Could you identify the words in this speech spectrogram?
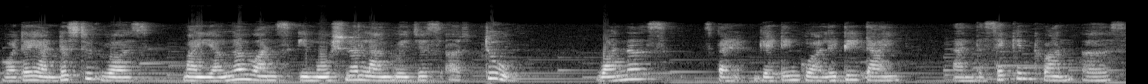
what I understood was my younger one's emotional languages are two. One is getting quality time, and the second one is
